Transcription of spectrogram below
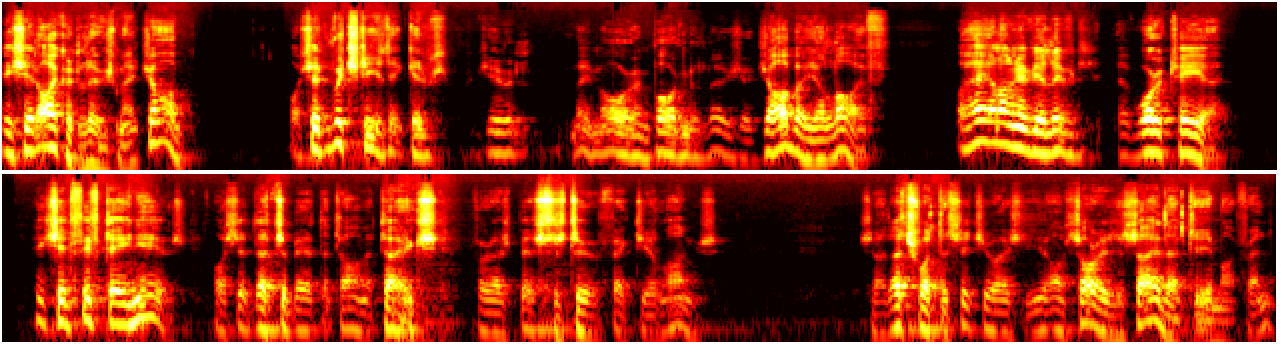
he said, I could lose my job. I said, which do you think is you more important to lose your job or your life? Well, how long have you lived, uh, worked here? He said, 15 years. I said, that's about the time it takes for asbestos to affect your lungs. So that's what the situation, I'm sorry to say that to you, my friend,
